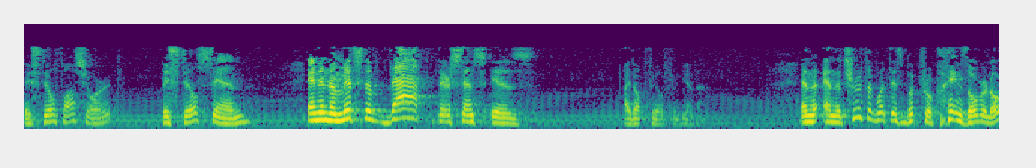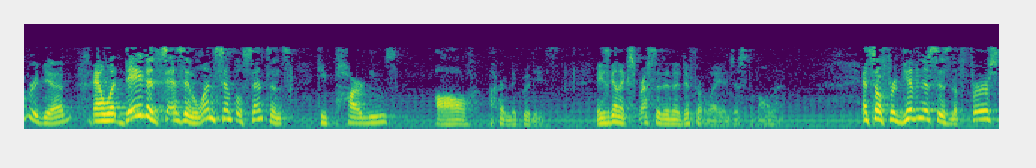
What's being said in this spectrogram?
they still fall short, they still sin, and in the midst of that, their sense is, I don't feel forgiven. And the, and the truth of what this book proclaims over and over again, and what David says in one simple sentence, he pardons all our iniquities. He's going to express it in a different way in just a moment. And so forgiveness is the first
